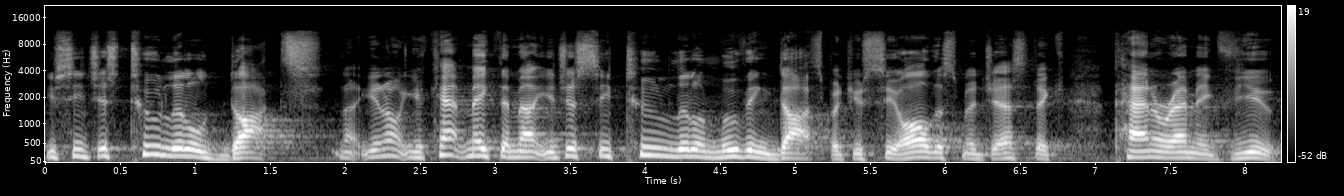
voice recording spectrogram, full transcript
you see just two little dots. Now, you, know, you can't make them out, you just see two little moving dots, but you see all this majestic panoramic view.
